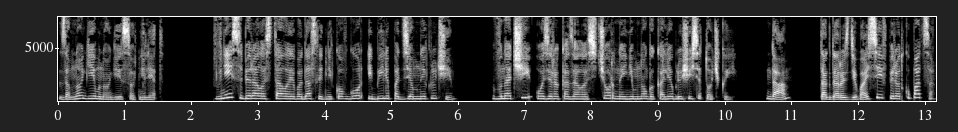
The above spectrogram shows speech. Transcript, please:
за многие-многие сотни лет. В ней собиралась талая вода с ледников гор и били подземные ключи. В ночи озеро казалось черной, немного колеблющейся точкой. Да, Тогда раздевайся и вперед купаться.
